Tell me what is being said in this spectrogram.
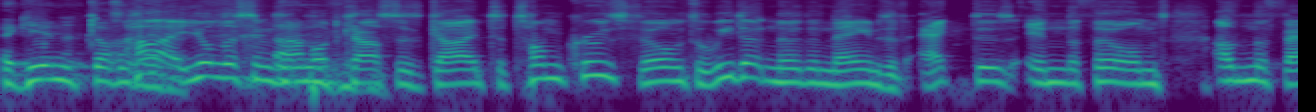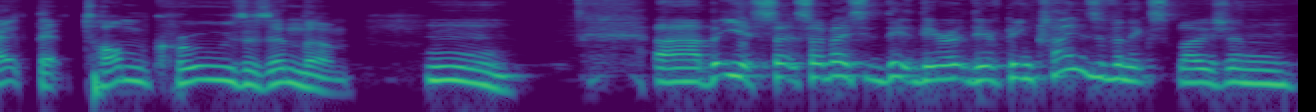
Again, it doesn't. Hi, matter. you're listening to the um, podcaster's guide to Tom Cruise films. We don't know the names of actors in the films, other than the fact that Tom Cruise is in them. Mm. Uh, but yes, so, so basically, there there have been claims of an explosion,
